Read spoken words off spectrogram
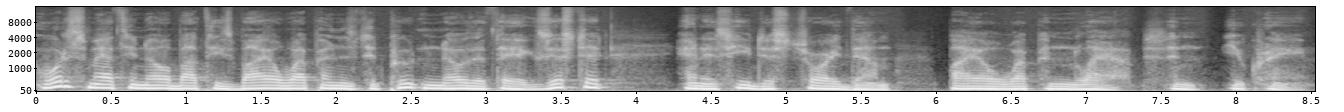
what does Matthew know about these bioweapons? Did Putin know that they existed? And has he destroyed them? Bioweapon labs in Ukraine.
